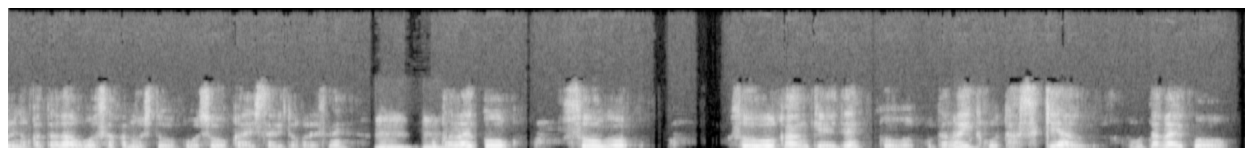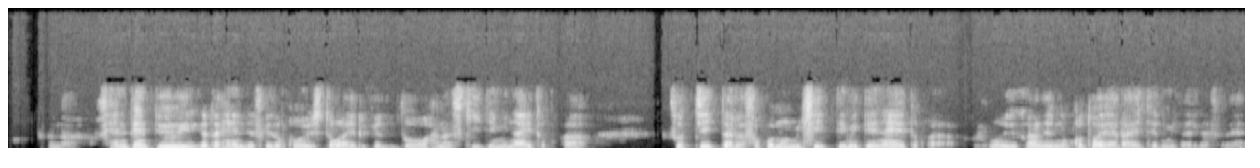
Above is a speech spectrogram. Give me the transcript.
人の方が大阪の人をこう紹介したりとかですね。うんうん、お互いこう、相互、相互関係で、こう、お互いこう助け合う。お互いこう、宣伝という言い方変ですけど、こういう人がいるけど、どう話聞いてみないとか、そっち行ったらそこのお店行ってみてね、とか、そういう感じのことはやられてるみたいですね。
